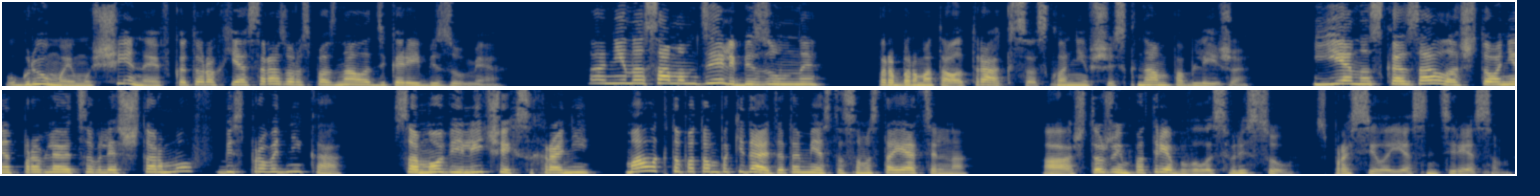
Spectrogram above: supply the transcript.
угрюмые мужчины, в которых я сразу распознала дикарей безумия. «Они на самом деле безумны», — пробормотала Тракса, склонившись к нам поближе. Йена сказала, что они отправляются в лес штормов без проводника. Само величие их сохрани. Мало кто потом покидает это место самостоятельно. «А что же им потребовалось в лесу?» — спросила я с интересом.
